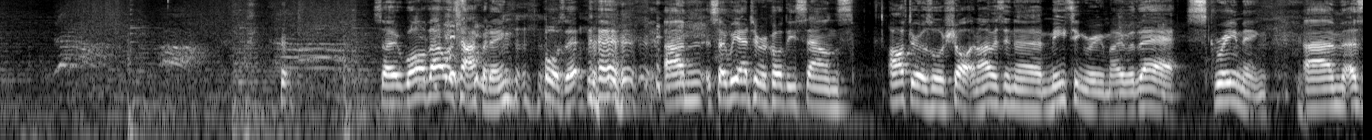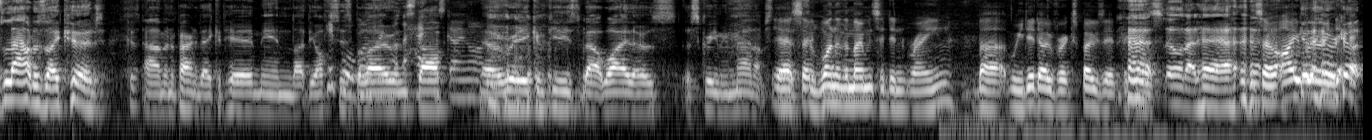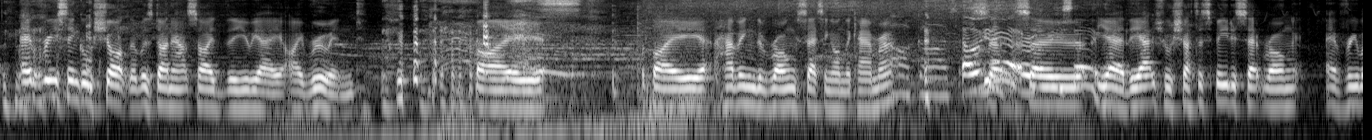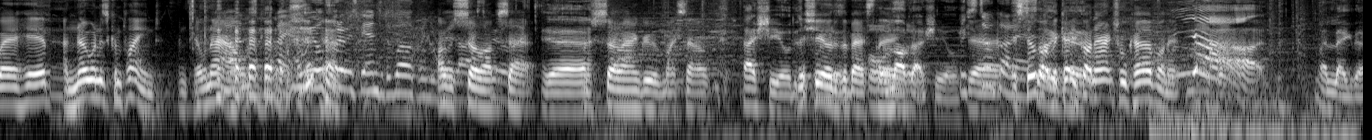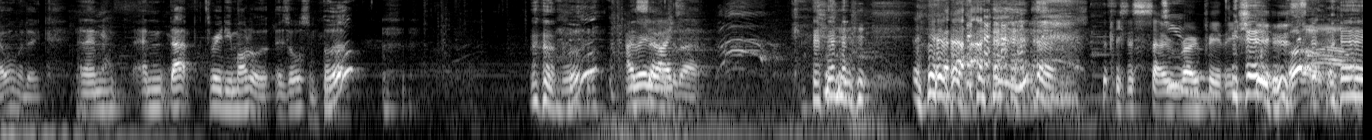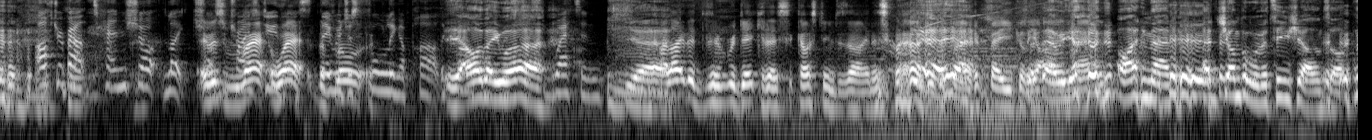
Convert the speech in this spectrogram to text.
so while that was happening, pause it. um, so we had to record these sounds after it was all shot, and I was in a meeting room over there screaming um, as loud as I could. Um, and apparently they could hear me in like the offices were wondering below what and the heck stuff. was going on. They were really confused about why there was a screaming man upstairs. Yeah, upstairs. so one of the moments it didn't rain, but we did overexpose it because. Still that hair. So I Get ruined haircut. every single shot that was done outside the UEA. I ruined by by having the wrong setting on the camera. Oh god. oh So, yeah. I so, remember you saying yeah, the actual shutter speed is set wrong everywhere here, and no one has complained until now. Like, and we all thought it was the end of the world when you I was realised so we upset. like, Yeah, I'm so angry with myself. that shield. Is The shield is the best I thing. love that shield. We've still got it. It's it. still got So the, it's got an actual curve on it. Yeah, my leg there. What am I doing? And then and that 3D model is awesome. Huh? I really So liked much of These are so Dude. ropey. These shoes. After about ten shot like shots was trying wet- to do wet, this, the they were just falling apart. The Yeah, oh, they was were. just wet and Yeah. I like the, the ridiculous costume design as well. Yeah, yeah. Like, Vaguely there we Iron Man. go. Iron Man. A jumper with a t-shirt on top.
